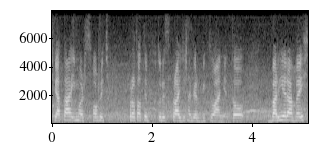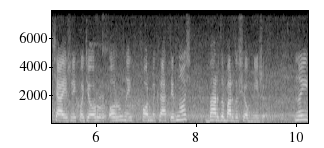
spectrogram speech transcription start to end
świata i możesz stworzyć prototyp, który sprawdzisz najpierw wirtualnie. To bariera wejścia, jeżeli chodzi o, o formy kreatywność, bardzo, bardzo się obniży. No i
